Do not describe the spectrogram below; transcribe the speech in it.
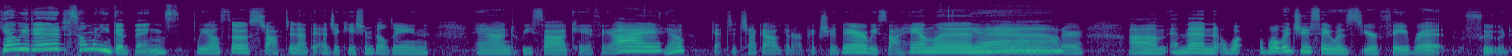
Yeah, we did. So many good things. We also stopped in at the education building, and we saw KFAI. Yep. get to check out, get our picture there. We saw Hamline, hey, Yeah. alma mater. Um, and then what what would you say was your favorite food?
